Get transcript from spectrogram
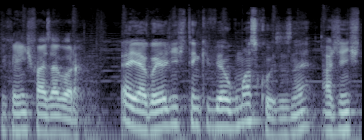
o que a gente faz agora? É, e agora a gente tem que ver algumas coisas, né? A gente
